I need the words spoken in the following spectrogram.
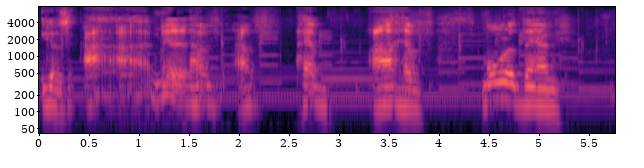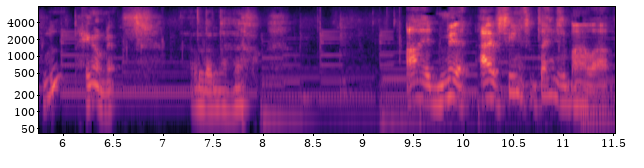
he goes. I admit it. I've, I've have, I have more than. Hang on a minute. I admit I've seen some things in my life,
